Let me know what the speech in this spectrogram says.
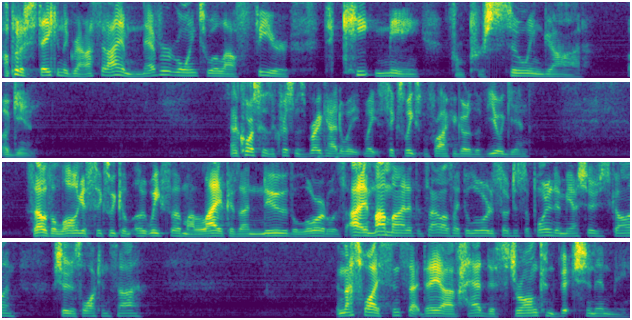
I put a stake in the ground. I said, I am never going to allow fear to keep me from pursuing God again. And of course, because of Christmas break, I had to wait, wait six weeks before I could go to the Vue again. So that was the longest six week, uh, weeks of my life because I knew the Lord was, I, in my mind at the time, I was like, the Lord is so disappointed in me. I should have just gone. I should have just walked inside. And that's why since that day, I've had this strong conviction in me.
